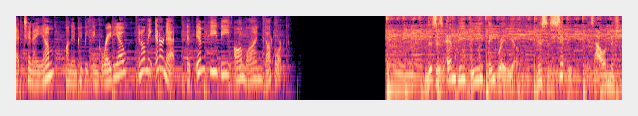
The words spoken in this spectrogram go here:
at 10 a.m. on MPB Think Radio and on the internet at mpbonline.org. This is MPB Think Radio. Mississippi is our mission.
